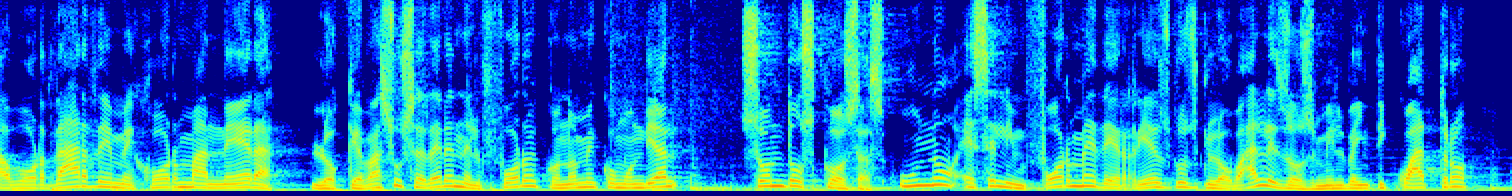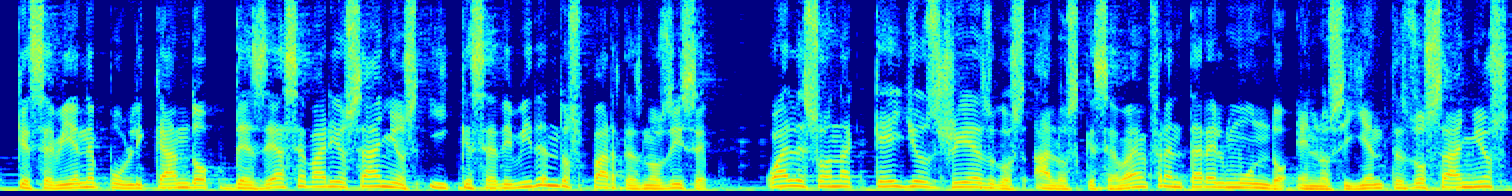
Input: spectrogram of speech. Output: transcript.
abordar de mejor manera lo que va a suceder en el Foro Económico Mundial? Son dos cosas. Uno es el informe de riesgos globales 2024 que se viene publicando desde hace varios años y que se divide en dos partes. Nos dice cuáles son aquellos riesgos a los que se va a enfrentar el mundo en los siguientes dos años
